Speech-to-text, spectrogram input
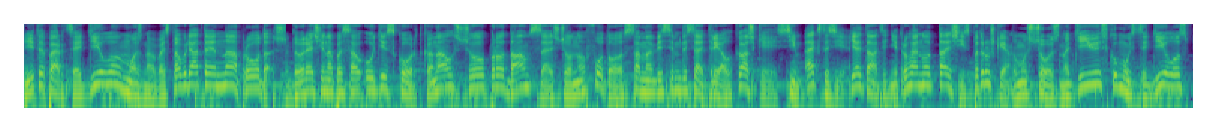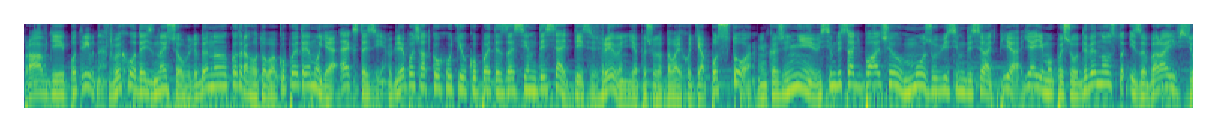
І тепер це діло можна виставляти на продаж. До речі, написав у Discord канал, що продам все, що на фото. Саме 83 алкашки, 7 екстазі, 15 нітрогену та 6 петрушки. Тому що ж, надіюсь, комусь це діло справді потрібне. Виходить, знайшов людину, котра готова купити моє екстазі. Для початку хотів купити за 70 тисяч гривень. Я пишу, «Та давай хоча б по 100. Він каже: ні, 80 бачив, можу 85. Я йому пишу 90 і забирай все.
